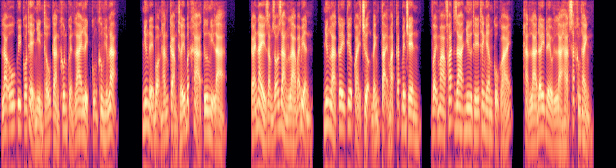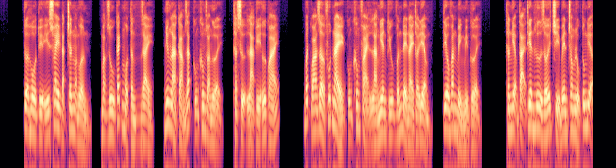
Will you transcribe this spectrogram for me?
La ô quy có thể nhìn thấu càn khôn quyển lai lịch cũng không hiếm lạ. Nhưng để bọn hắn cảm thấy bất khả tư nghị là, cái này giảm rõ ràng là bãi biển, nhưng là cây kia quải trượng đánh tại mặt cắt bên trên, vậy mà phát ra như thế thanh âm cổ quái, hẳn là đây đều là hạ sắc không thành tựa hồ tùy ý xoay đặt chân ngọn nguồn, mặc dù cách một tầng dày, nhưng là cảm giác cũng không dọa người, thật sự là kỳ ư quái. Bất quá giờ phút này cũng không phải là nghiên cứu vấn đề này thời điểm, tiêu văn bình mỉm cười. Thân nhiệm tại thiên hư giới chỉ bên trong lục tung địa,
